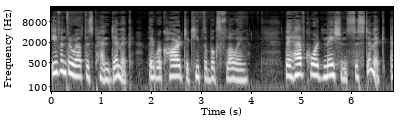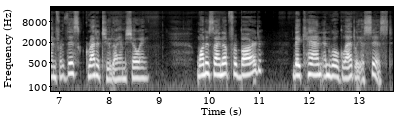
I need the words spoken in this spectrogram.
Even throughout this pandemic, they work hard to keep the books flowing. They have coordination systemic, and for this gratitude I am showing. Want to sign up for BARD? They can and will gladly assist.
